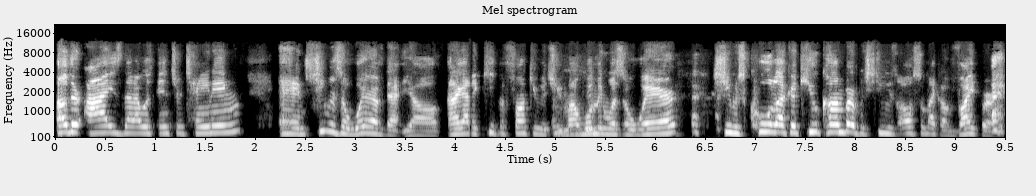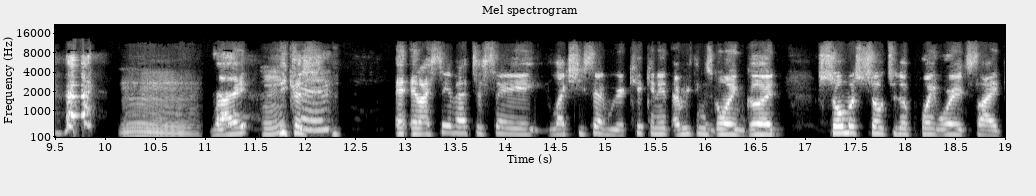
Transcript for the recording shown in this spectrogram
other eyes that i was entertaining and she was aware of that y'all i got to keep it funky with you my woman was aware she was cool like a cucumber but she was also like a viper Mm. right because Okay. And, and I say that to say, like she said, we were kicking it, everything's going good. So much so to the point where it's like,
